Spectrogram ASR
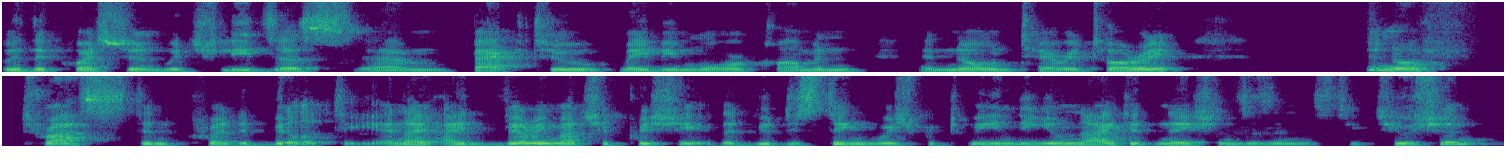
with the question which leads us um, back to maybe more common and known territory of trust and credibility. And I, I very much appreciate that you distinguish between the United Nations as an institution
